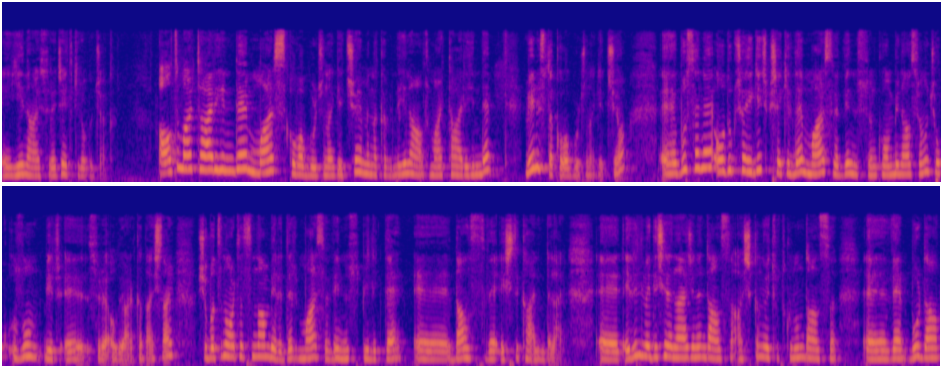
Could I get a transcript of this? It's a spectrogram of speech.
yeni ay süreci etkili olacak. 6 Mart tarihinde Mars Kova burcuna geçiyor. Hemen akabinde yine 6 Mart tarihinde Venüs de Kova burcuna geçiyor. E, bu sene oldukça ilginç bir şekilde Mars ve Venüs'ün kombinasyonu çok uzun bir e, süre alıyor arkadaşlar. Şubat'ın ortasından beridir Mars ve Venüs birlikte dans ve eşlik halindeler. eril ve dişil enerjinin dansı, aşkın ve tutkunun dansı ve burada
